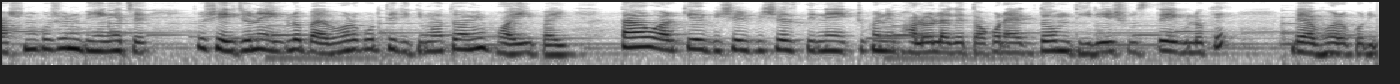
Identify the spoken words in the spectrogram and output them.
বাসন কুসন ভেঙেছে, তো সেই জন্য এগুলো ব্যবহার করতে রীতিমতো আমি ভয়ই পাই। তাও আর কি ওই বিশেষ বিশেষ দিনে একটুখানি ভালো লাগে, তখন একদম ধীরে সুস্থে এগুলোকে ব্যবহার করি।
